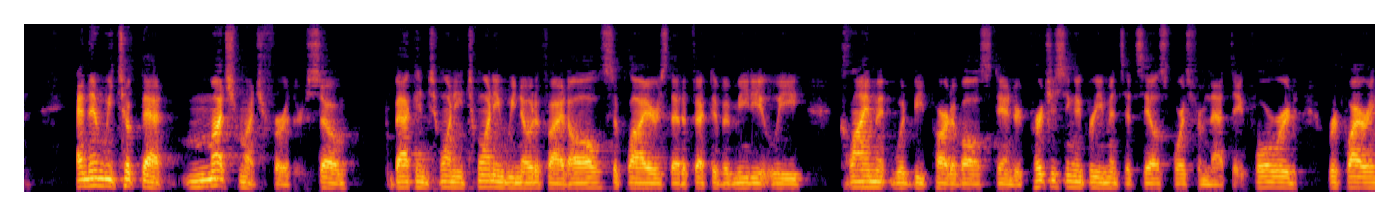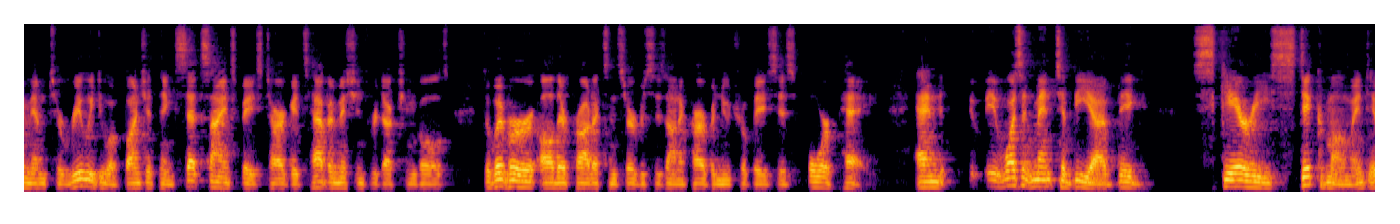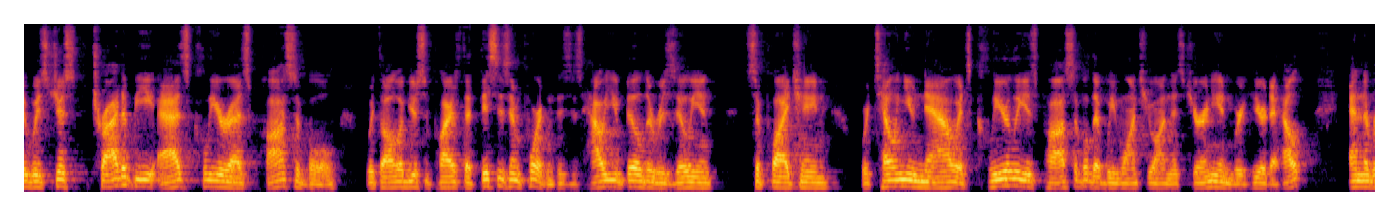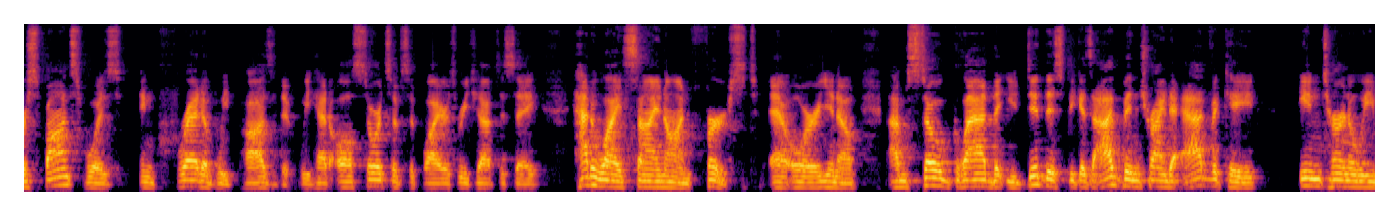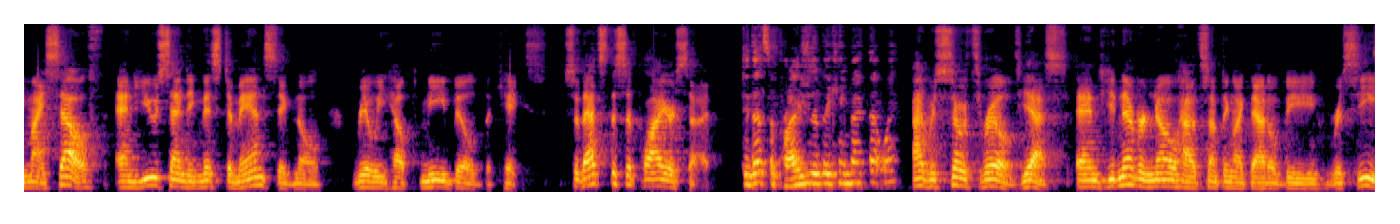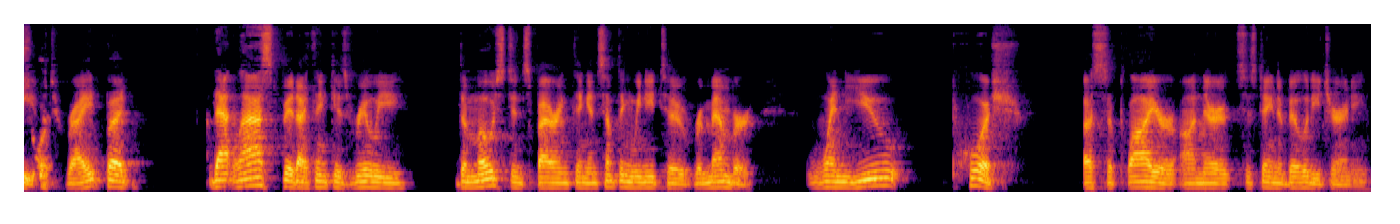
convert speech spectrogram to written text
And then we took that much, much further. So back in 2020, we notified all suppliers that effective immediately, climate would be part of all standard purchasing agreements at Salesforce from that day forward, requiring them to really do a bunch of things, set science based targets, have emissions reduction goals, deliver all their products and services on a carbon neutral basis, or pay. And it wasn't meant to be a big scary stick moment. It was just try to be as clear as possible with all of your suppliers that this is important. This is how you build a resilient supply chain. We're telling you now as clearly as possible that we want you on this journey and we're here to help. And the response was incredibly positive. We had all sorts of suppliers reach out to say, how do I sign on first? Uh, or, you know, I'm so glad that you did this because I've been trying to advocate internally myself and you sending this demand signal really helped me build the case. So that's the supplier side. Did that surprise you that they came back that way? I was so thrilled, yes. And you never know how something like that'll be received, sure. right? But that last bit, I think, is really the most inspiring thing and something we need to remember. When you push a supplier on their sustainability journey,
